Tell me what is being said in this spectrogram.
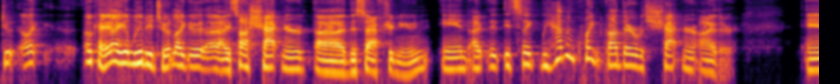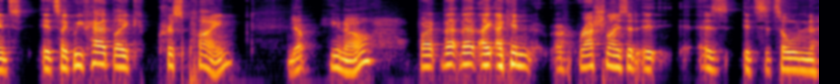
Do like okay, I alluded to it. Like uh, I saw Shatner uh, this afternoon, and I, it's like we haven't quite got there with Shatner either. And it's like we've had like Chris Pine. Yep. You know, but that that I, I can rationalize it as it's its own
